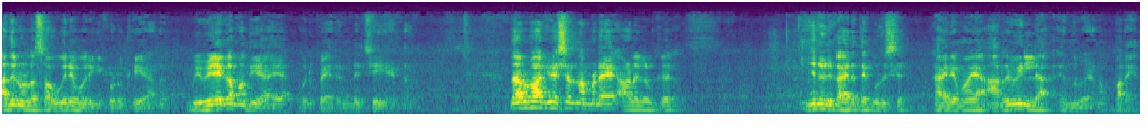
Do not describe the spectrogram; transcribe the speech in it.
അതിനുള്ള സൗകര്യം ഒരുക്കി കൊടുക്കുകയാണ് വിവേകമതിയായ ഒരു പേരന്റ് ചെയ്യേണ്ടത്. ദൗർഭാഗ്യവശാൽ നമ്മുടെ ആളുകൾക്ക് ഇങ്ങനൊരു കാര്യത്തെക്കുറിച്ച് കാര്യമായ അറിവില്ല എന്ന് വേണം പറയാൻ.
